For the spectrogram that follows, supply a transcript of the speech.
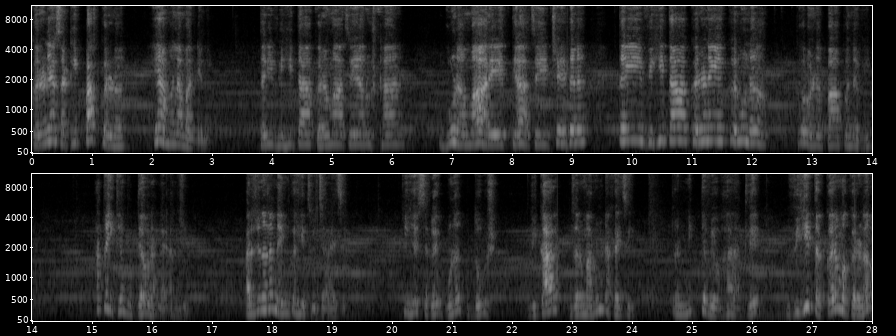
करण्यासाठी पाप करणं हे आम्हाला मान्य नाही. तरी विहिता कर्माचे अनुष्ठान गुण मारे त्याचे छेदन तै विहिता करणे करून कवण पाप नवी आता इथे मुद्द्यावर आलाय अर्जुन. अर्जुनाला नेमकं हेच विचारायचे की हे सगळे गुण दोष विकार जर मारून टाकायचे तर नित्य व्यवहारातले विहित कर्म करणं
